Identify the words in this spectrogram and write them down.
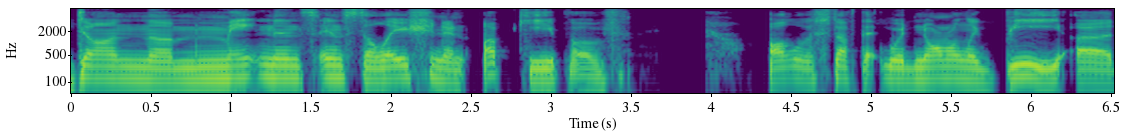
done the maintenance, installation, and upkeep of all of the stuff that would normally be a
